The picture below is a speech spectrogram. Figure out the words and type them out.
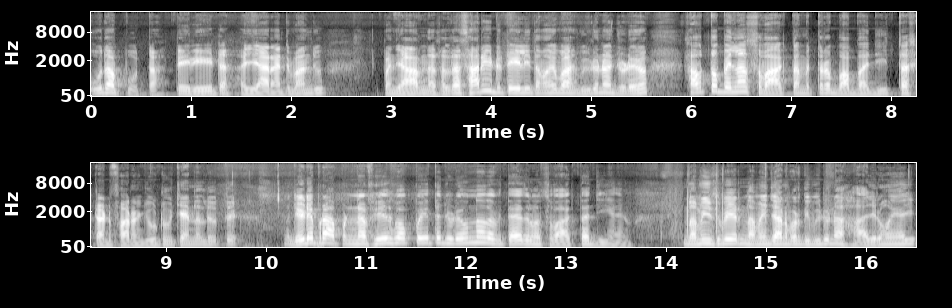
ਉਹਦਾ ਪੋਤਾ ਤੇ ਰੇਟ ਹਜ਼ਾਰਾਂ ਚ ਬਣ ਜੂ। ਪੰਜਾਬ ਨਸਲ ਦਾ ਸਾਰੀ ਡਿਟੇਲ ਹੀ ਦਵਾਂਗੇ, ਬਸ ਵੀਡੀਓ ਨਾਲ ਜੁੜੇ ਰਹੋ। ਸਭ ਤੋਂ ਪਹਿਲਾਂ ਸਵਾਗਤ ਹੈ ਮਿੱਤਰੋ ਬਾਬਾ ਜੀ ਤਾਂ ਸਟੱਡ ਫਾਰਮ YouTube ਚੈਨਲ ਦੇ ਉੱਤੇ। ਜਿਹੜੇ ਭਰਾ ਆਪਣੇ ਨਾਲ Facebook ਪੇਜ ਤੇ ਜੁੜੇ, ਉਹਨਾਂ ਦਾ ਵੀ ਤਹਿ ਦਿਲੋਂ ਸਵਾਗਤ ਹੈ ਜੀ ਆਇਆਂ ਨੂੰ। ਨਵੀਂ ਸਵੇਰ, ਨਵੇਂ ਜਾਨਵਰ ਦੀ ਵੀਡੀਓ ਨਾਲ ਹਾਜ਼ਰ ਹੋਏ ਆ ਜੀ।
